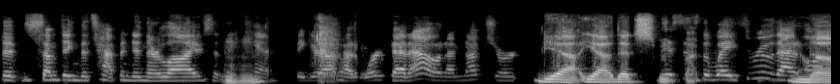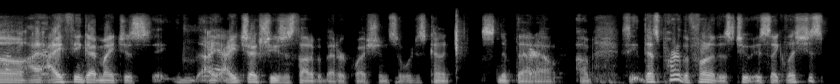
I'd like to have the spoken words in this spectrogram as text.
that something that's happened in their lives and they Mhm. can't figure out how to work that out i'm not sure Yeah, yeah, that's this is the way through that no. I, I think I might just. I, I actually just thought of a better question, so we're just kind of snip that Sure. out. Um, see, that's part of the fun of this too. Is like let's just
